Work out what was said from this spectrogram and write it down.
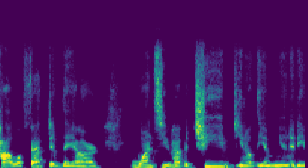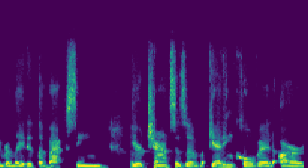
how effective they are. Once you have achieved, you know, the immunity related to the vaccine, your chances of getting COVID are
